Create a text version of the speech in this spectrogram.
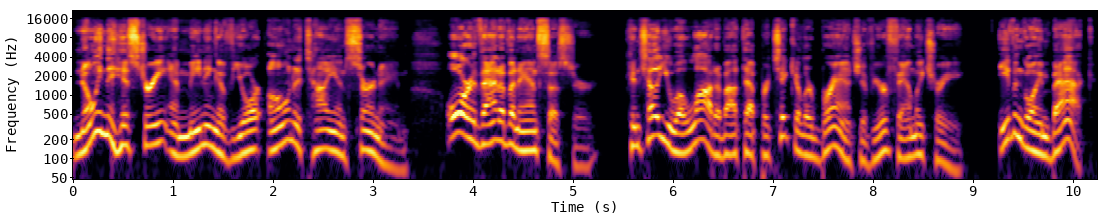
Knowing the history and meaning of your own Italian surname, or that of an ancestor, can tell you a lot about that particular branch of your family tree, even going back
